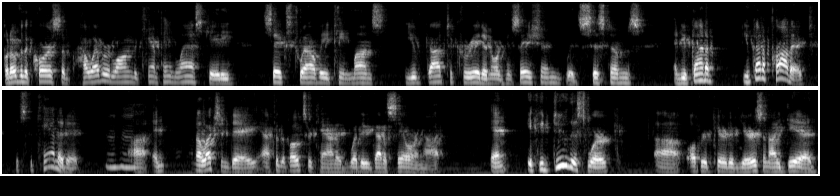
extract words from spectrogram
But over the course of however long the campaign lasts, Katie, 6, 12, 18 months, you've got to create an organization with systems, and you've got a you've got a product. It's the candidate, mm-hmm. uh, and on election day, after the votes are counted, whether you got a sale or not. And if you do this work uh, over a period of years, and I did,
